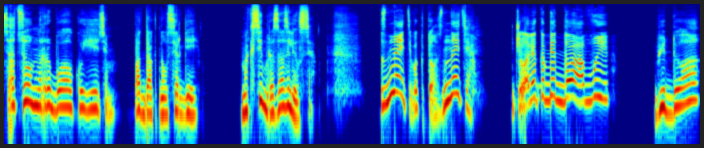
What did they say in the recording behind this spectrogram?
«С отцом на рыбалку едем», — поддакнул Сергей. Максим разозлился. «Знаете вы кто? Знаете? У человека беда, а вы...» «Беда?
